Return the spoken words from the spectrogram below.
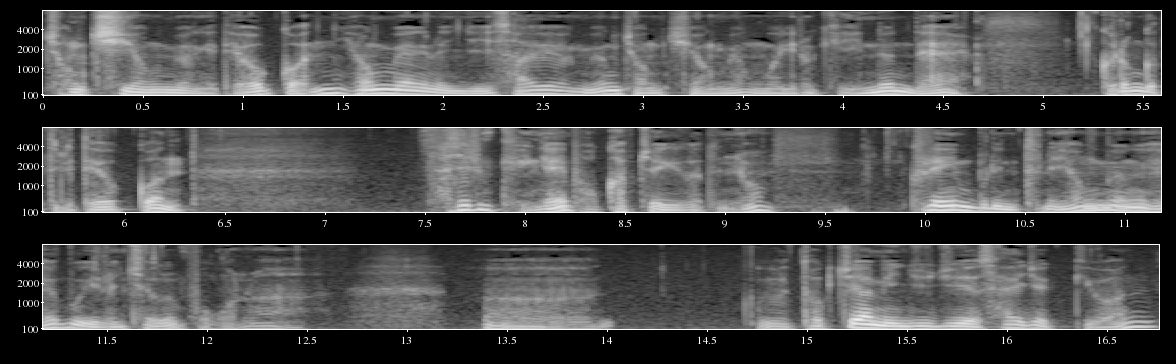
정치혁명이 되었건 혁명에는 이제 사회혁명, 정치혁명 뭐 이렇게 있는데 그런 것들이 되었건 사실은 굉장히 복합적이거든요. 크레인 브린튼의 혁명의 해부 이런 책을 보거나 어, 그 독재와 민주주의의 사회적 기원,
